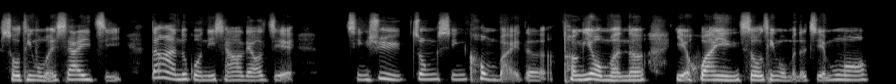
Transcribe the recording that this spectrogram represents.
收听我们下一集。当然，如果你想要了解，情绪中心空白的朋友们呢，也欢迎收听我们的节目哦。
